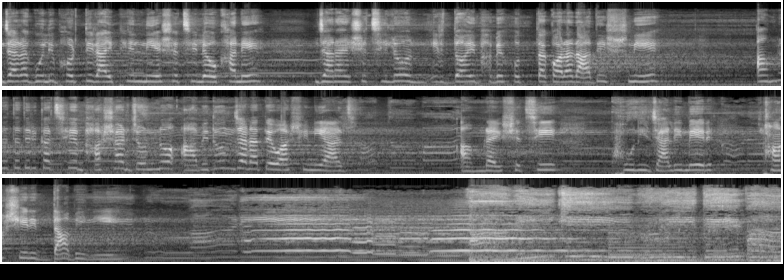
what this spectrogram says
যারা গুলি ভর্তি রাইফেল নিয়ে এসেছিল ওখানে যারা এসেছিল নির্দয়ভাবে হত্যা করার আদেশ নিয়ে, আমরা তাদের কাছে ভাষার জন্য আবেদন জানাতেও আসিনি আজ। আমরা এসেছি খুনি জালিমের ফাঁসির দাবি নিয়ে। আমি কি ভুলিতে পারি?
